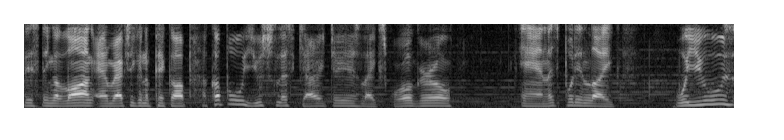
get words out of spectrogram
this thing along and we're actually gonna pick up a couple useless characters like Squirrel Girl And let's put in like, we'll use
